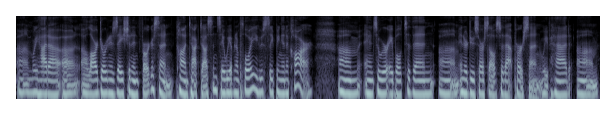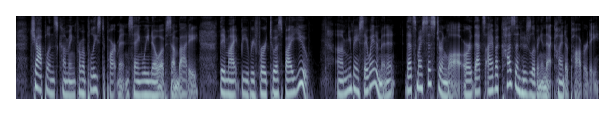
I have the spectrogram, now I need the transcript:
um, we had a, a, a large organization in Ferguson contact us and say we have an employee who's sleeping in a car, um, and so we were able to then um, introduce ourselves to that person. We've had um, chaplains coming from a police department and saying we know of somebody. They might be referred to us by you. Um, you may say, wait a minute, that's my sister-in-law, or that's I have a cousin who's living in that kind of poverty.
